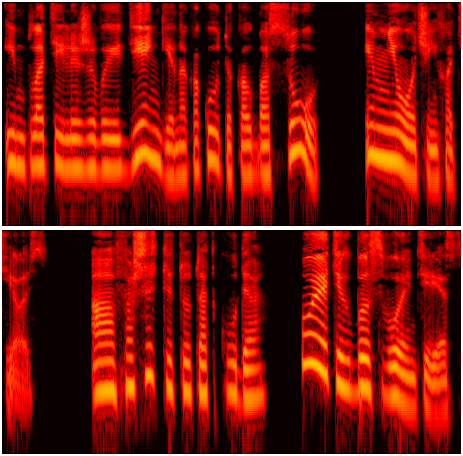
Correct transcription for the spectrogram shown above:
им платили живые деньги, на какую-то колбасу, им не очень хотелось. А фашисты тут откуда? У этих был свой интерес.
